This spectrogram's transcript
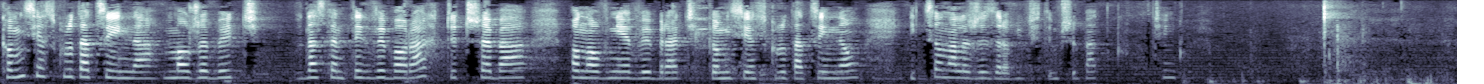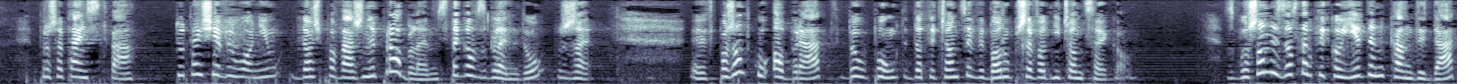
komisja skrutacyjna może być w następnych wyborach, czy trzeba ponownie wybrać komisję skrutacyjną i co należy zrobić w tym przypadku? Dziękuję. Proszę Państwa, tutaj się wyłonił dość poważny problem z tego względu, że y, w porządku obrad był punkt dotyczący wyboru przewodniczącego. Zgłoszony został tylko jeden kandydat,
